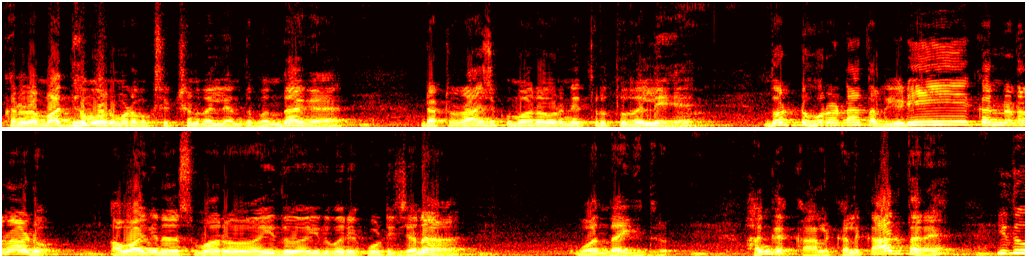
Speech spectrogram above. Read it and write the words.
ಕನ್ನಡ ಮಾಧ್ಯಮವನ್ನು ಮಾಡಬೇಕು ಶಿಕ್ಷಣದಲ್ಲಿ ಅಂತ ಬಂದಾಗ, ಡಾಕ್ಟರ್ ರಾಜಕುಮಾರ್ ಅವರ ನೇತೃತ್ವದಲ್ಲಿ ದೊಡ್ಡ ಹೋರಾಟ ಇಡೀ ಕನ್ನಡ ನಾಡು ಅವಾಗಿನ ಸುಮಾರು ಐದು ಐದೂವರೆ ಕೋಟಿ ಜನ ಒಂದಾಗಿದ್ರು. ಹಂಗೆ ಕಾಲ ಕಾಲಕ್ಕೆ ಆಗ್ತಾರೆ. ಇದು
